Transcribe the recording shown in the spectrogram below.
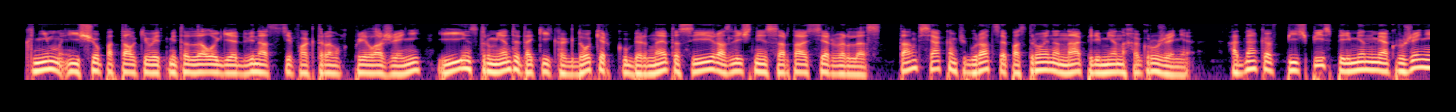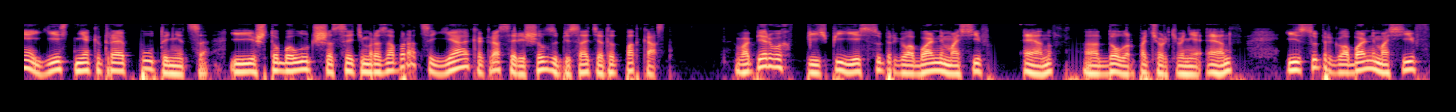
к ним еще подталкивает методология 12-факторных приложений и инструменты такие как Docker, Kubernetes и различные сорта serverless. Там вся конфигурация построена на переменных окружения. Однако в PHP с переменными окружения есть некоторая путаница, и чтобы лучше с этим разобраться, я как раз и решил записать этот подкаст. Во-первых, в PHP есть суперглобальный массив env, э, доллар подчеркивание env, и суперглобальный массив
